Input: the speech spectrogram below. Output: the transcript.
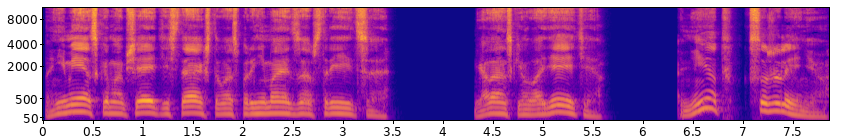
на немецком общаетесь так, что вас принимают за австрийца. Голландским владеете? Нет, к сожалению.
